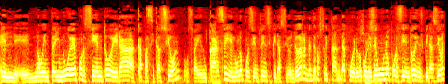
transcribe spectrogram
el, el 99% era capacitación, o sea, educarse, y el 1% de inspiración. Yo de repente no estoy tan de acuerdo con ese 1% de inspiración,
